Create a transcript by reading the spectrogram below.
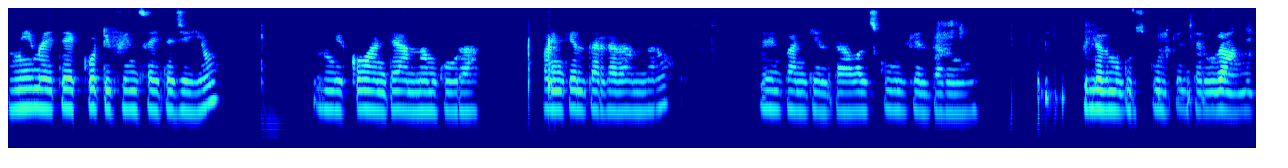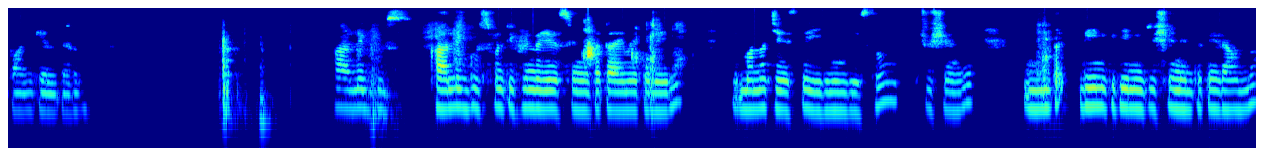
మేమైతే ఎక్కువ టిఫిన్స్ అయితే చెయ్యం. ఎక్కువ అంటే అన్నం కూర. పనికి వెళ్తారు కదా అందరూ. నేను పనికి వెళ్తా వాళ్ళు స్కూల్కి వెళ్తారు. పిల్లలు ముగ్గురు స్కూల్కి వెళ్తారు రాము పనికి వెళ్తాడు ఖాళీ కూస్ ఖాళీ కూర్చొని టిఫిన్లు చేసేంత టైం అయితే లేదు. ఏమన్నా చేస్తే ఈవినింగ్ చేస్తాం చూసేయండి. ఇంత దీనికి దీనికి చూసేయండి ఎంత తేడా ఉందో.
